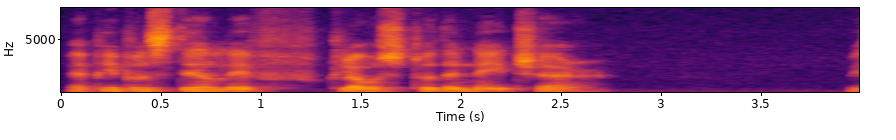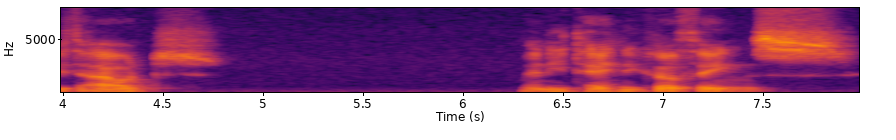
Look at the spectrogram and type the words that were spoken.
where people still live close to the nature without many technical things,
